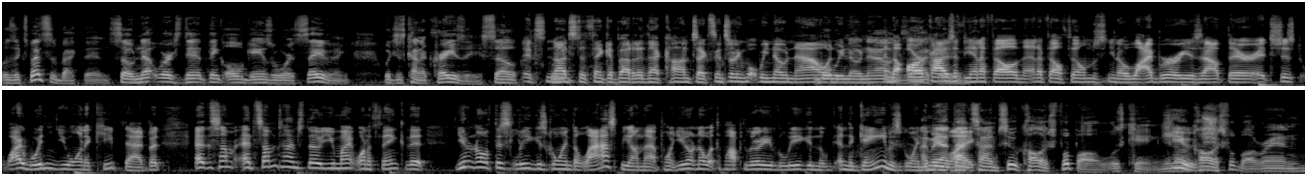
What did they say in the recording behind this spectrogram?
was expensive back then. So networks didn't think old games were worth saving, which is kind of crazy. So it's nuts to think about it in that context, considering what we know now. What and, we know now, and the exactly. archives at the NFL and the NFL Films, you know, library is out there. It's just why wouldn't you want to keep that? But at some at sometimes though, you might want to think that you don't know if this league is going to last beyond that point. You don't know what the popularity of the league and the and the game is going to be. I mean, be at like. that time too, college football was king. You Huge. Know, college football ran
